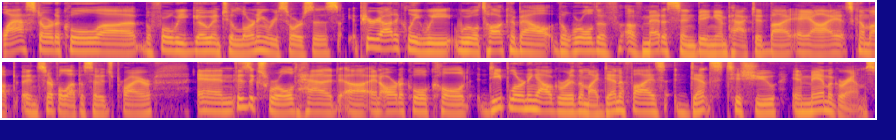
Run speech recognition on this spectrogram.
last article uh, before we go into learning resources. Periodically, we we will talk about the world of of medicine being impacted by AI. It's come up in several episodes prior. And Physics World had uh, an article called Deep Learning Algorithm Identifies Dense Tissue in Mammograms.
